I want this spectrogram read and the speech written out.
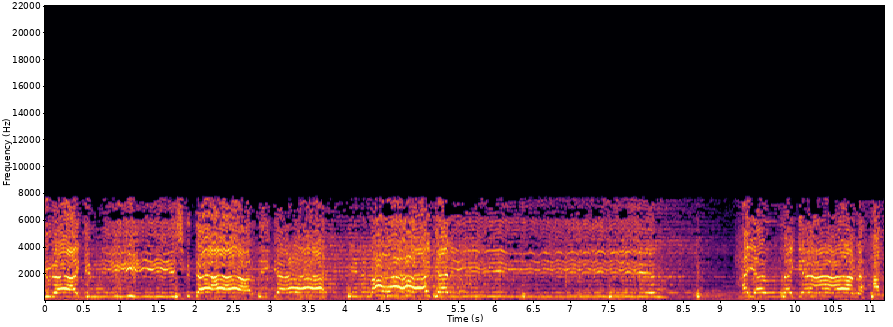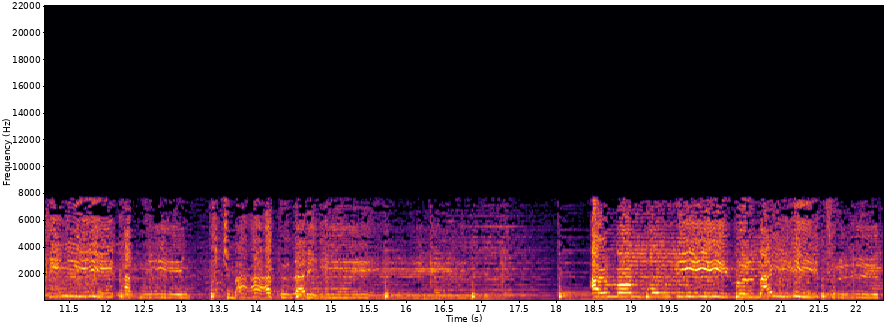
yuragimni ishq dardiga bilmaganim hayallagan haqiqatning hikmatlari armon bo'ldi o'lmay turib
